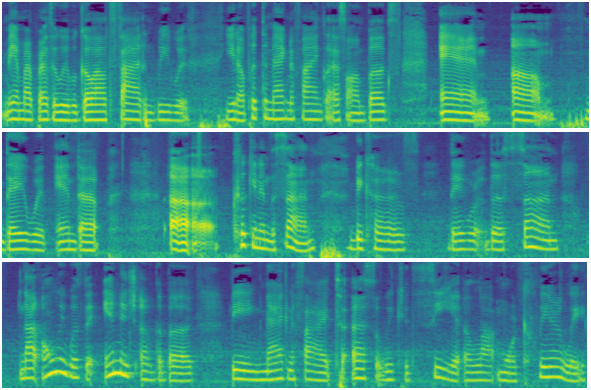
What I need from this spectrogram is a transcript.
me and my brother, we would go outside and we would, you know, put the magnifying glass on bugs and, um, they would end up uh, cooking in the sun because they were the sun not only was the image of the bug being magnified to us so we could see it a lot more clearly.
